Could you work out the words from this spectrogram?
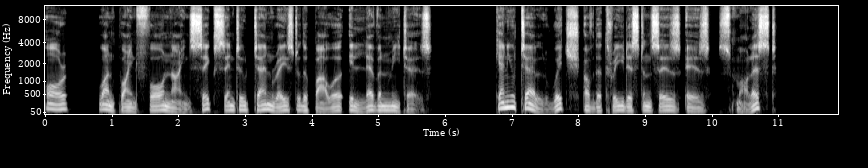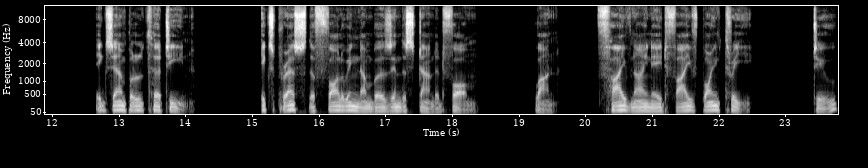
or 1.496 into 10 raised to the power 11 meters. Can you tell which of the three distances is smallest? Example 13. Express the following numbers in the standard form. 1. 5985.3 2.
